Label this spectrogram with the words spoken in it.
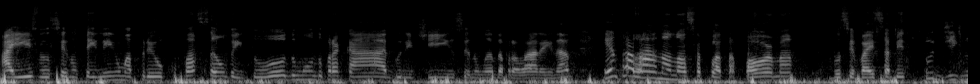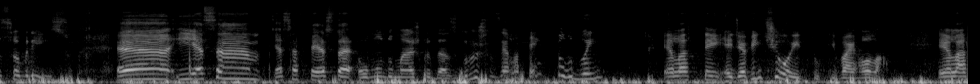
Aí você não tem nenhuma preocupação, vem todo mundo para cá, bonitinho, você não anda para lá nem nada. Entra lá na nossa plataforma, você vai saber tudinho sobre isso. É, e essa, essa festa, o Mundo Mágico das Bruxas, ela tem tudo, hein? Ela tem, é dia 28 que vai rolar. Ela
